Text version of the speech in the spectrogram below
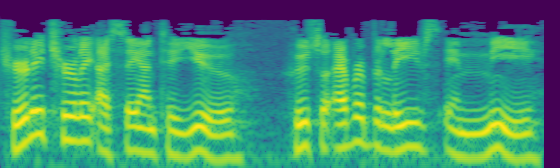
Truly, truly I say unto you, whosoever believes in me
